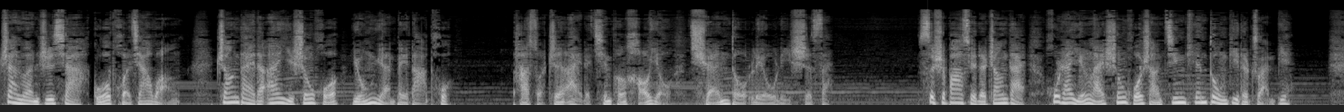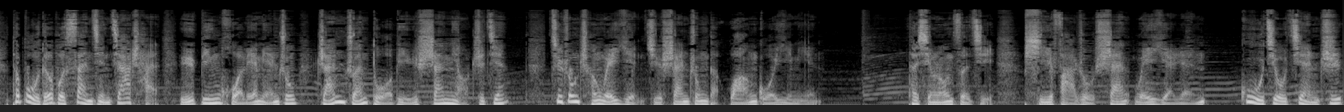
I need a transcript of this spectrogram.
战乱之下，国破家亡，张岱的安逸生活永远被打破，他所珍爱的亲朋好友全都流离失散。四十八岁的张岱忽然迎来生活上惊天动地的转变，他不得不散尽家产，于兵祸连绵中辗转躲避于山庙之间，最终成为隐居山中的亡国异民。他形容自己披发入山为野人，故旧见之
